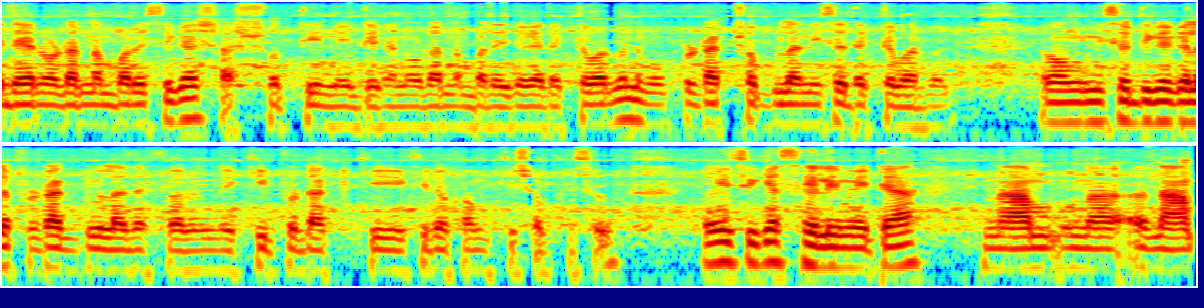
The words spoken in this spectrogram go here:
এই দেখেন অর্ডার নাম্বার হয়েছে গিয়া সাতশো তিন, এই দেখেন অর্ডার নাম্বার এই জায়গায় দেখতে পারবেন এবং প্রোডাক্ট সবগুলা নিচে দেখতে পারবেন এবং নিচের দিকে গেলে প্রোডাক্টগুলো দেখতে পারবেন যে কী প্রোডাক্ট কী কীরকম কী সব কিছু। তো হয়েছে গিয়া সেলিম এটা, নাম নাম,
